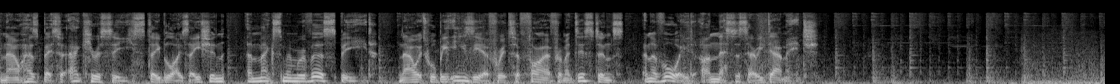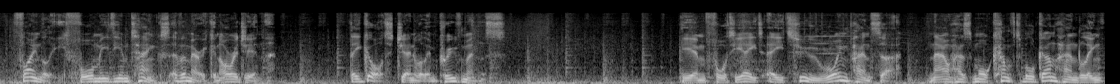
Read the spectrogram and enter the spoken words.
now has better accuracy, stabilization, and maximum reverse speed. Now it will be easier for it to fire from a distance and avoid unnecessary damage. Finally, four medium tanks of American origin. They got general improvements. The M48A2 Räumpanzer now has more comfortable gun handling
